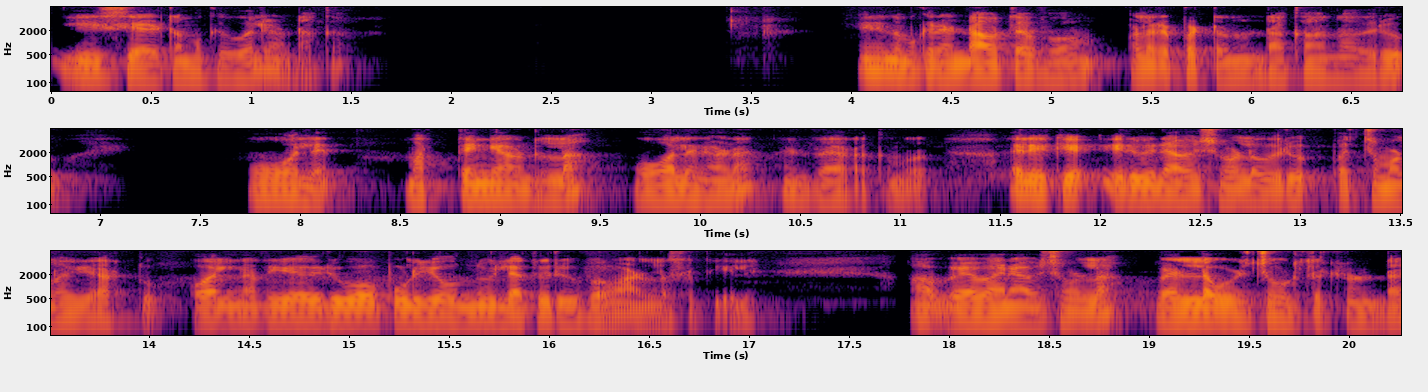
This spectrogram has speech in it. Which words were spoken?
ഈസി ആയിട്ട് നമുക്ക് ഇതുപോലെ ഉണ്ടാക്കാം. ഇനി നമുക്ക് രണ്ടാമത്തെ വിഭവം വളരെ പെട്ടെന്ന് ഉണ്ടാക്കാവുന്ന ഒരു ഓലൻ. മത്തങ്ങ കൊണ്ടുള്ള ഓലനാണ് ഞാൻ തയ്യാറാക്കുന്നത്. അതിലേക്ക് എരിവിനാവശ്യമുള്ള ഒരു പച്ചമുളക് ചേർത്തു. ഓലനധികം എരിവോ പുളിയോ ഒന്നും ഇല്ലാത്തൊരു വിഭവമാണല്ലോ സദ്യയിൽ. ആ വേവാൻ ആവശ്യമുള്ള വെള്ളം ഒഴിച്ചു കൊടുത്തിട്ടുണ്ട്.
